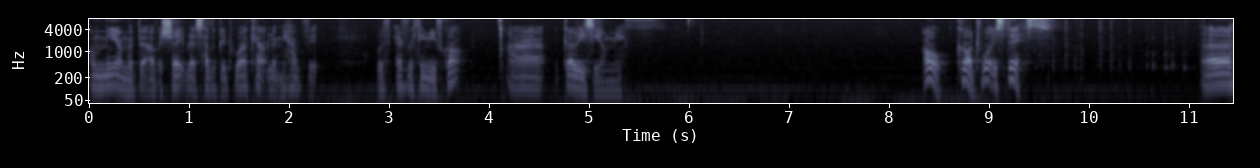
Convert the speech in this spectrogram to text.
on me. I'm a bit out of shape. Let's have a good workout. Let me have it with everything you've got. Uh, go easy on me. Oh, God, what is this? Uh,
